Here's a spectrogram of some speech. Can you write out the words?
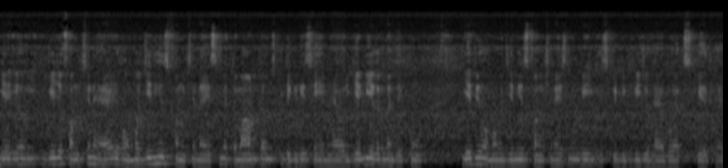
ये ये जो फ़ंक्शन है, ये होमोजीनियस फ़ंक्शन है, इसमें तमाम टर्म्स की डिग्री सेम है। और ये भी अगर मैं देखूँ ये भी होमोजीनियस फ़ंक्शन है, इसमें भी इसकी डिग्री जो है वो एक्स स्केयर है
